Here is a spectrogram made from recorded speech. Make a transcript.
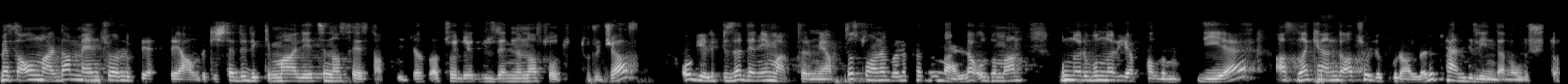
Mesela onlardan mentörlük desteği aldık. İşte dedik ki maliyeti nasıl hesaplayacağız, atölye düzenini nasıl oturtturacağız. O gelip bize deneyim aktarımı yaptı. Sonra böyle kadınlarla o zaman bunları bunları yapalım diye aslında kendi atölye kuralları kendiliğinden oluştu.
